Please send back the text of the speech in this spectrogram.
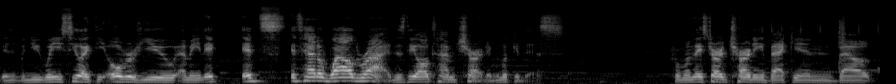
when you when you see like the overview, I mean it it's it's had a wild ride. This is the all-time chart. I mean, look at this. From when they started charting it back in about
